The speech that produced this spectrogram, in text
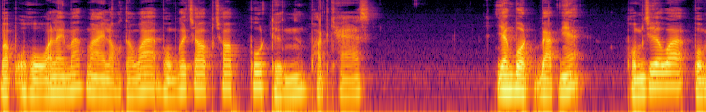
แบบโอ้โหอะไรมากมายหรอกแต่ว่าผมก็ชอบชอบพูดถึงพอดแคสต์อย่างบทแบบเนี้ยผมเชื่อว่าผม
